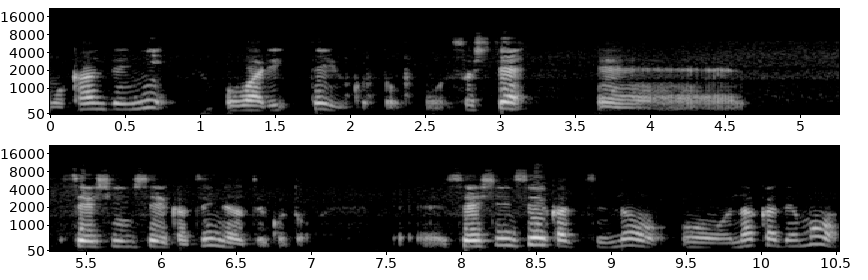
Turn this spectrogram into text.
もう完全に終わりということ。そして、えー、精神生活になるということ。精神生活の中でも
